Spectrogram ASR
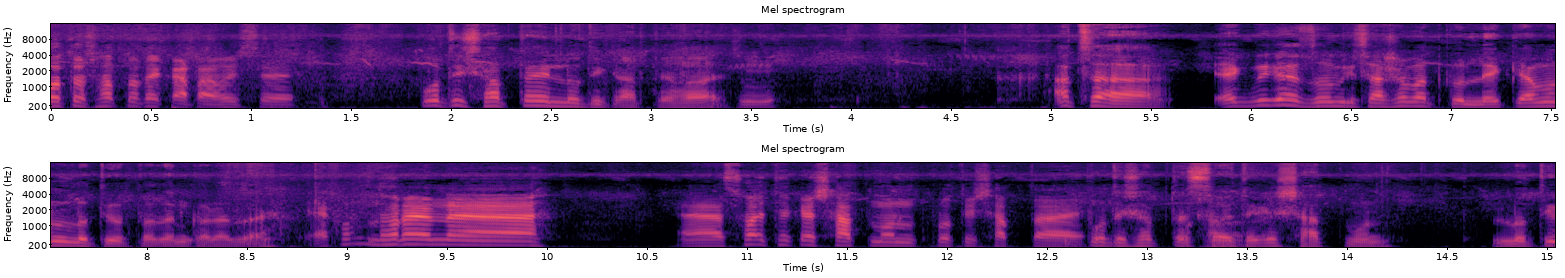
গত সপ্তাহে কাটা হয়েছে। প্রতি সপ্তাহে লতি কাটতে হয়। জি। আচ্ছা এক বিঘা জমি চাষাবাদ করলে কেমন লতি উৎপাদন করা যায়? এখন ধরেন ছয় থেকে সাত মন প্রতি সপ্তাহে। প্রতি সপ্তাহে ছয় থেকে সাত মন লতি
